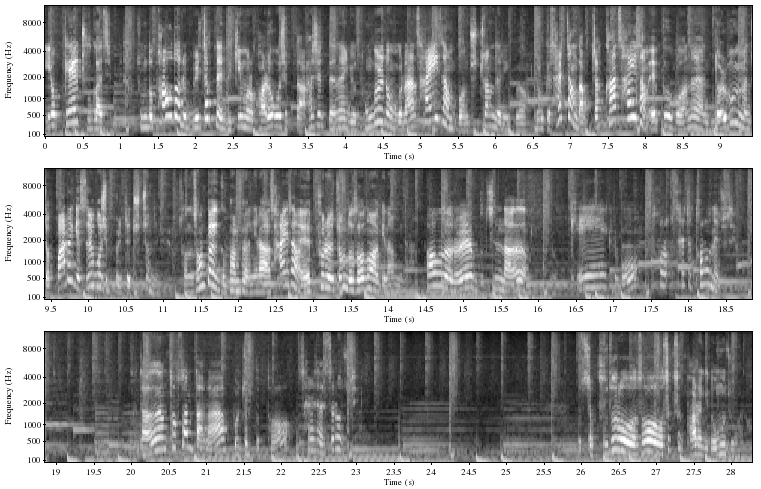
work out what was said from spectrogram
이렇게 두 가지입니다. 좀 더 파우더를 밀착된 느낌으로 바르고 싶다 하실 때는 이 동글동글한 423번 추천드리고요. 이렇게 살짝 납작한 423F번은 넓은 면적 빠르게 쓸고 싶을 때 추천드려요. 저는 성격이 급한 편이라 423F를 좀 더 선호하긴 합니다. 파우더를 묻힌 다음 이렇게 그리고 털어, 살짝 털어내주세요. 그 다음 턱선 따라 볼 쪽부터 살살 쓸어주세요. 진짜 부드러워서 슥슥 바르기 너무 좋아요.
